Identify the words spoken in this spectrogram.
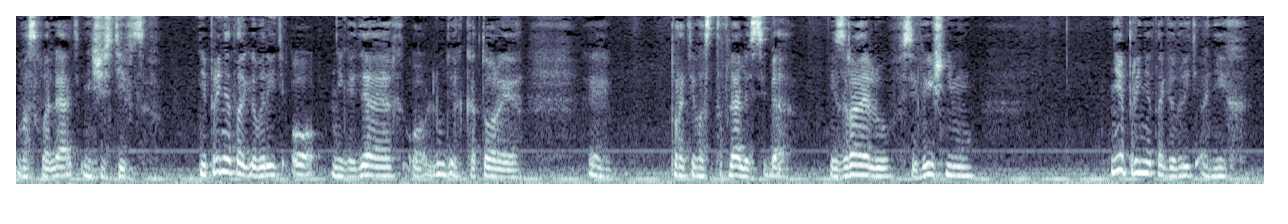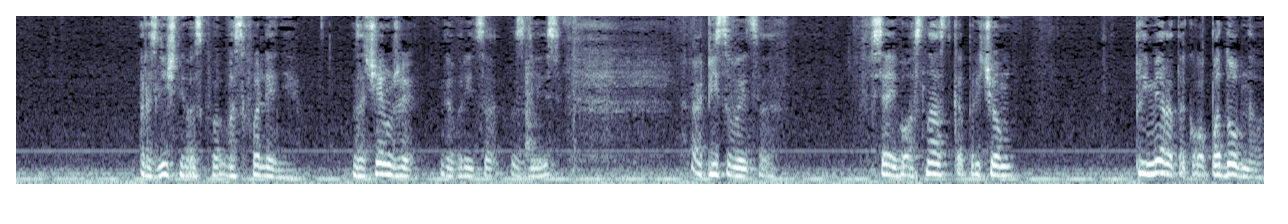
восхвалять нечестивцев – не принято говорить о негодяях, о людях, которые э, противоставляли себя Израилю, Всевышнему. Не принято говорить о них различные восхваления. Зачем же говорится здесь? Описывается вся его оснастка, причем примера такого подобного,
